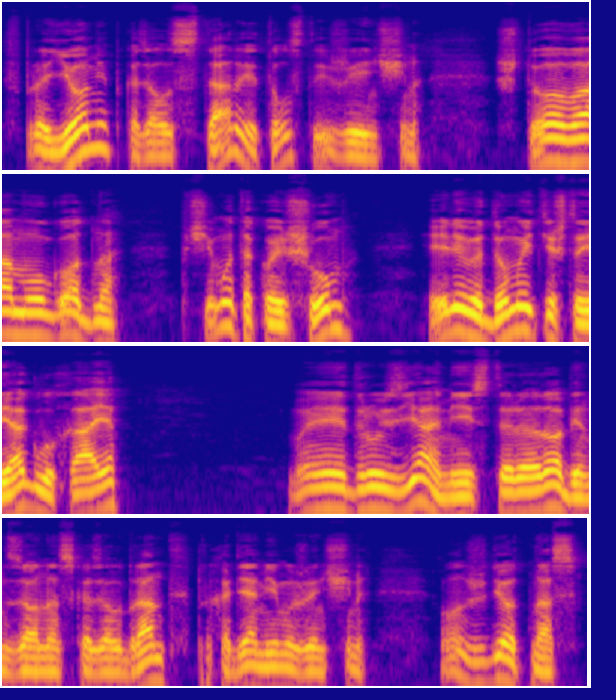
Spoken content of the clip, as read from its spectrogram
В проеме показалась старая толстая женщина. — Что вам угодно? Почему такой шум? Или вы думаете, что я глухая? —— Мы друзья мистера Робинзона, — сказал Брандт, проходя мимо женщины. — Он ждет нас.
